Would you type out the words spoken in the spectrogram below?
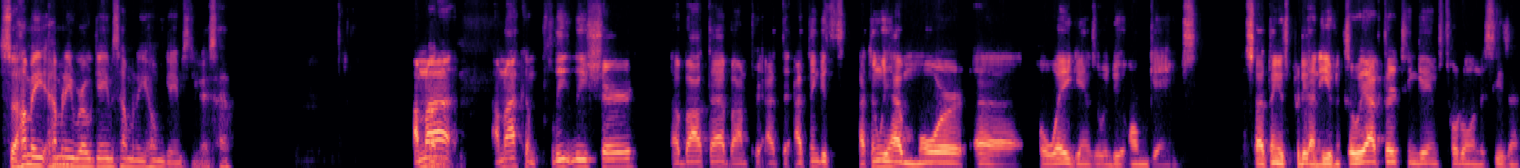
So how many how many road games, how many home games do you guys have? I'm not. I'm not completely sure about that, but I'm. Pre- I, th- I think it's. I think we have more uh, away games than we do home games. So I think it's pretty uneven. So we have 13 games total in the season,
